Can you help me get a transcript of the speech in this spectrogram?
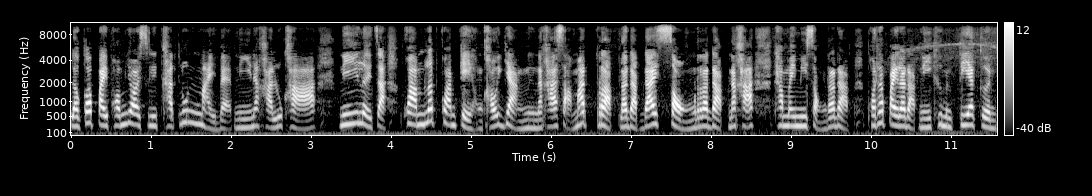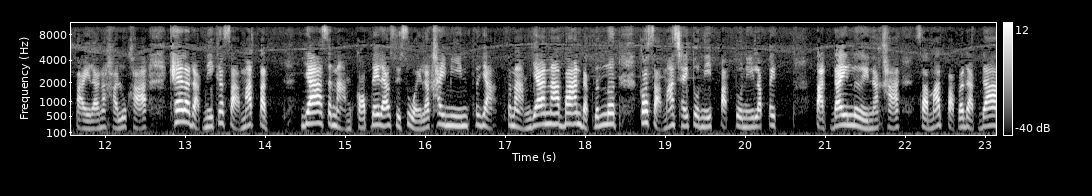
แล้วก็ไปพร้อมยอยสลิปคัตรุ่นใหม่แบบนี้นะคะ ลูกค้านี่เลยจ้ะความเลิศความเก๋ของเขาอย่างหนึ่งนะคะ สามารถปรับระดับได้ 2 ระดับนะคะทำไมมี 2 ระดับ เพราะถ้าไประดับนี้คือมันเตี้ยเกินไปแล้วนะคะ ลูกค้าแค่ระดับนี้ก็สามารถตัดหญ้าสนามกอล์ฟได้แล้วสวยๆ แล้วใครมีสนามหญ้าหน้าบ้านแบบเลิศๆก็สามารถใช้ตัวนี้ปรับตัวนี้แล้วไปตัดได้เลยนะคะ สามารถปรับระดับได้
